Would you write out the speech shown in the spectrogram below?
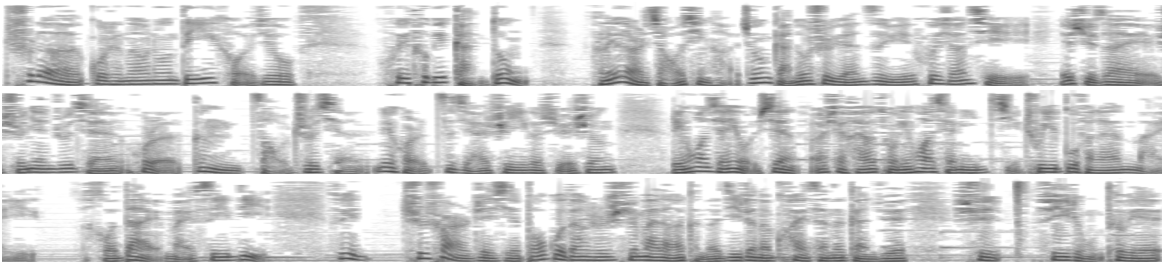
吃的过程当中，第一口就会特别感动。可能有点矫情哈，这种感动是源自于会想起，也许在十年之前或者更早之前，那会儿自己还是一个学生，零花钱有限，而且还要从零花钱里挤出一部分来买盒带、买 CD，所以吃串儿这些，包括当时吃麦当劳、肯德基这样的快餐的感觉，是是一种特别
